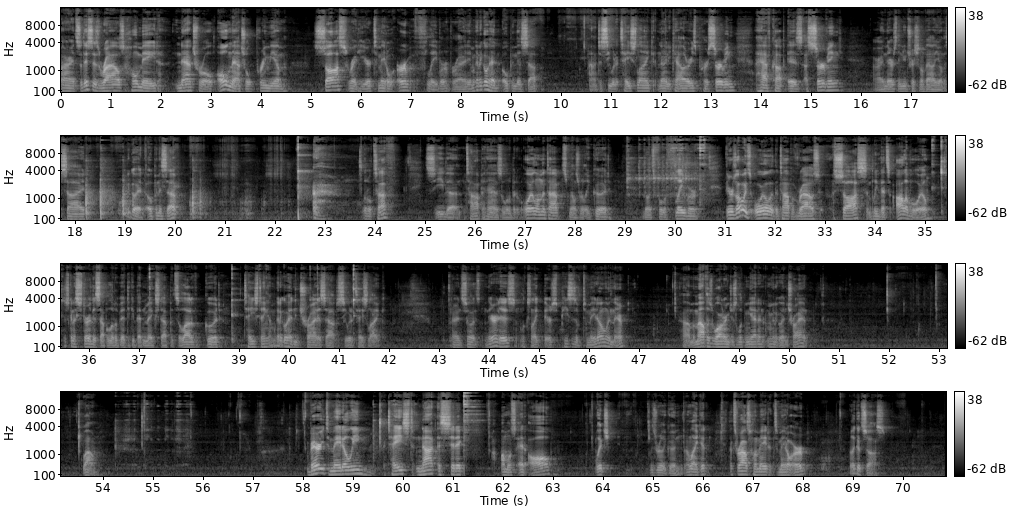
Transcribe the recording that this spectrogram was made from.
All right, so this is Rao's homemade natural, all natural premium sauce right here, tomato herb flavor variety. I'm gonna go ahead and open this up uh, to see what it tastes like. 90 calories per serving. A half cup is a serving. All right, and there's the nutritional value on the side. I'm gonna go ahead and open this up. A little tough. See the top, it has a little bit of oil on the top. It smells really good. You know, it's full of flavor. There's always oil at the top of Rao's sauce. I believe that's olive oil. Just gonna stir this up a little bit to get that mixed up. It's a lot of good tasting. I'm gonna go ahead and try this out to see what it tastes like. All right, so it's there it is. It looks like there's pieces of tomato in there. Uh, my mouth is watering just looking at it. I'm gonna go ahead and try it. Wow. Very tomatoey taste, not acidic almost at all, which is really good. I like it. That's Rao's homemade tomato herb. Really good sauce.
